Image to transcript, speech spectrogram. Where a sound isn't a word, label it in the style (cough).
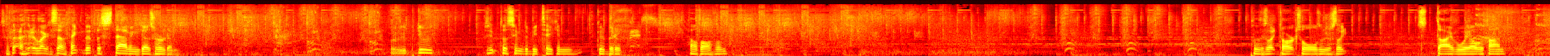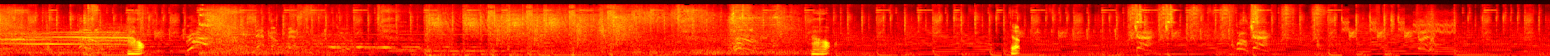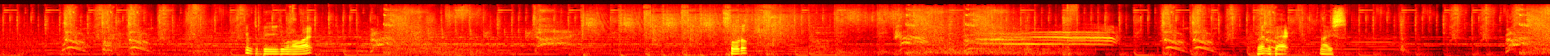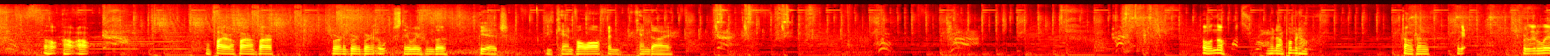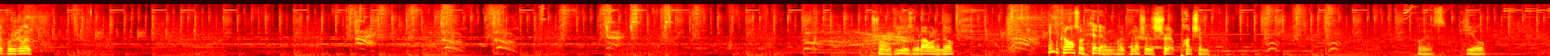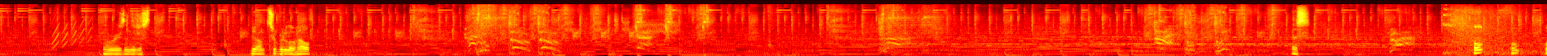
so like I said, I think that the stabbing does hurt him. We do does seem to be taking a good bit of health off him. Play this like Dark Souls and just like just dive away all the time. Ow. Ow. Yep. Seem to be doing alright. Sort of. Right in the back. Nice. Oh, ow, ow. On fire, on fire, on fire. Burn it, burn it, burn it. Oh, stay away from the, the edge. You can fall off and can die. Oh no. Put me down, put me down. Trying to. Okay. We're gonna live, we're gonna live. What's wrong with you is what I want to know. I think we can also hit him. Like, we can actually just straight up punch him. Oh, Please, heal. No reason to just be on super low health.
